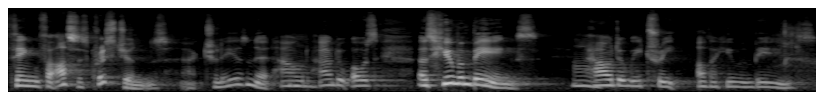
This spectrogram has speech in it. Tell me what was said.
thing for us as Christians, actually, isn't it? How, mm. how do, as, as human beings, mm. how do we treat other human beings?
